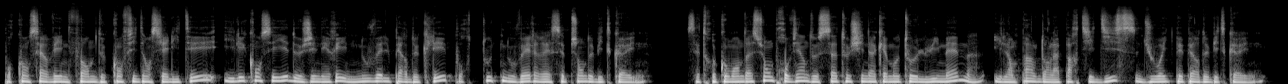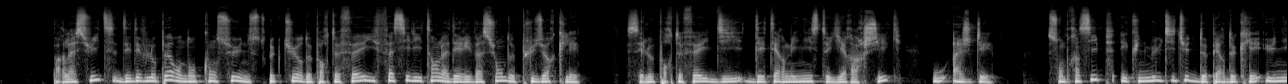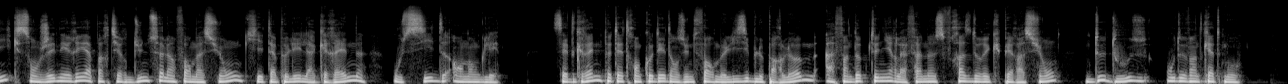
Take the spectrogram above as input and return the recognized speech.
Pour conserver une forme de confidentialité, il est conseillé de générer une nouvelle paire de clés pour toute nouvelle réception de Bitcoin. Cette recommandation provient de Satoshi Nakamoto lui-même, il en parle dans la partie 10 du white paper de Bitcoin. Par la suite, des développeurs ont donc conçu une structure de portefeuille facilitant la dérivation de plusieurs clés. C'est le portefeuille dit déterministe hiérarchique ou HD. Son principe est qu'une multitude de paires de clés uniques sont générées à partir d'une seule information qui est appelée la graine ou seed en anglais. Cette graine peut être encodée dans une forme lisible par l'homme afin d'obtenir la fameuse phrase de récupération de 12 ou de 24 mots.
